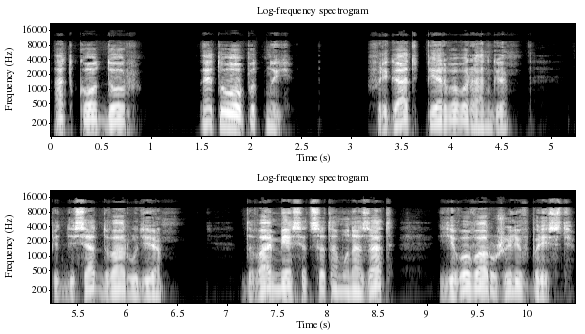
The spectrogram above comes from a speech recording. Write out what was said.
от Кодор?» «Это опытный. Фрегат первого ранга. 52 орудия. Два месяца тому назад его вооружили в Бресте.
